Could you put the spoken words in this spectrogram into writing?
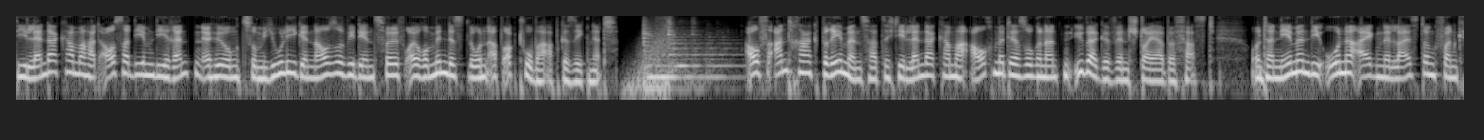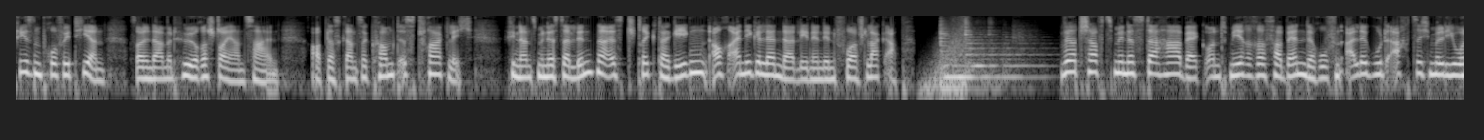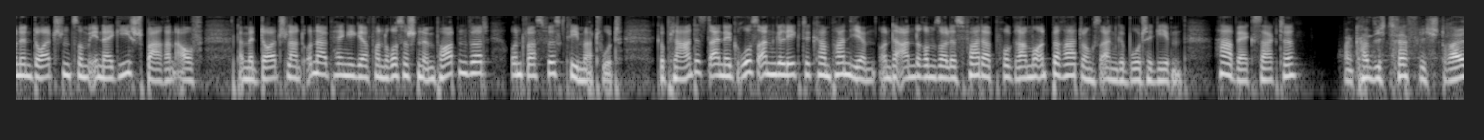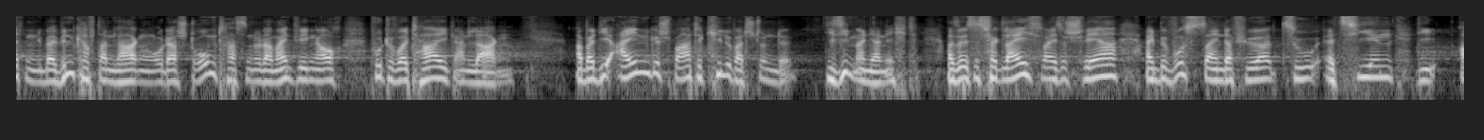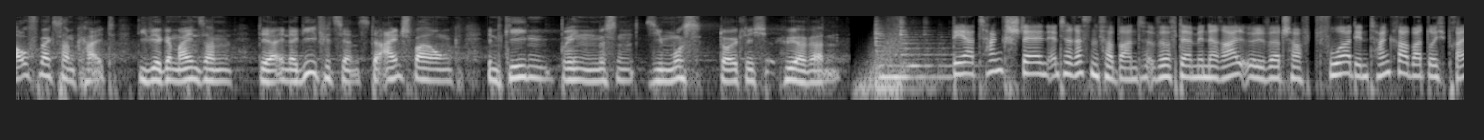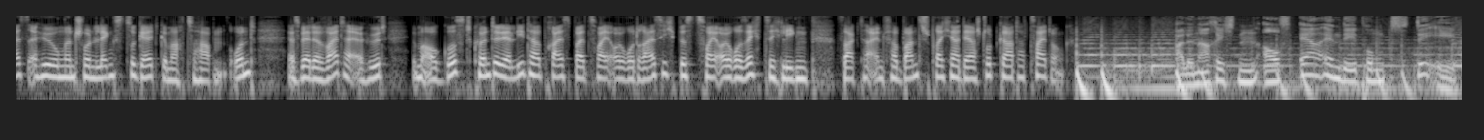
Die Länderkammer hat außerdem die Rentenerhöhung zum Juli genauso wie den 12 Euro Mindestlohn ab Oktober abgesegnet. Auf Antrag Bremens hat sich die Länderkammer auch mit der sogenannten Übergewinnsteuer befasst. Unternehmen, die ohne eigene Leistung von Krisen profitieren, sollen damit höhere Steuern zahlen. Ob das Ganze kommt, ist fraglich. Finanzminister Lindner ist strikt dagegen, auch einige Länder lehnen den Vorschlag ab. Wirtschaftsminister Habeck und mehrere Verbände rufen alle gut 80 Millionen Deutschen zum Energiesparen auf, damit Deutschland unabhängiger von russischen Importen wird und was fürs Klima tut. Geplant ist eine groß angelegte Kampagne. Unter anderem soll es Förderprogramme und Beratungsangebote geben. Habeck sagte, man kann sich trefflich streiten über Windkraftanlagen oder Stromtrassen oder meinetwegen auch Photovoltaikanlagen. Aber die eingesparte Kilowattstunde, die sieht man ja nicht. Also es ist vergleichsweise schwer, ein Bewusstsein dafür zu erzielen, die Aufmerksamkeit, die wir gemeinsam der Energieeffizienz, der Einsparung entgegenbringen müssen, sie muss deutlich höher werden. Der Tankstelleninteressenverband wirft der Mineralölwirtschaft vor, den Tankrabatt durch Preiserhöhungen schon längst zu Geld gemacht zu haben. Und es werde weiter erhöht. Im August könnte der Literpreis bei 2,30 Euro bis 2,60 Euro liegen, sagte ein Verbandssprecher der Stuttgarter Zeitung. Alle Nachrichten auf rnd.de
